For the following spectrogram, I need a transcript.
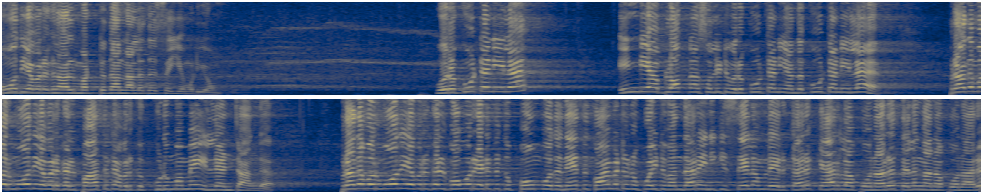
மோதி அவர்களால் மட்டும்தான் நல்லதை செய்ய முடியும். ஒரு கூட்டணியில் இந்தியா பிளாக் நான் சொல்லிட்டு ஒரு கூட்டணி அந்த கூட்டணியில் பிரதமர் மோடி அவர்கள் பார்த்துட்டு அவருக்கு குடும்பமே இல்லைன்ட்டாங்க. பிரதமர் மோடி அவர்கள் ஒவ்வொரு இடத்துக்கு போகும்போது நேற்று கோயம்புத்தூர் போயிட்டு வந்தார் இன்னைக்கு சேலமில் இருக்காரு கேரளா போனார் தெலுங்கானா போனார்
